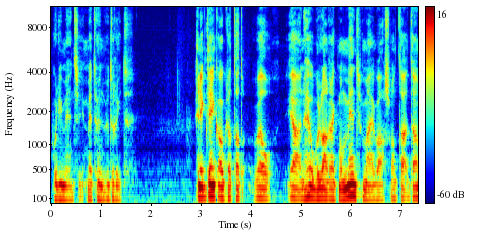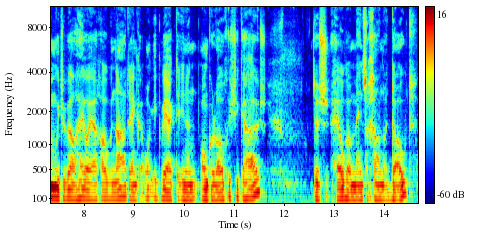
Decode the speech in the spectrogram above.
voor die mensen met hun verdriet. En ik denk ook dat dat wel ja, een heel belangrijk moment voor mij was. Want da daar moet je wel heel erg over nadenken. Ik werkte in een oncologisch ziekenhuis. Dus heel veel mensen gaan er dood.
